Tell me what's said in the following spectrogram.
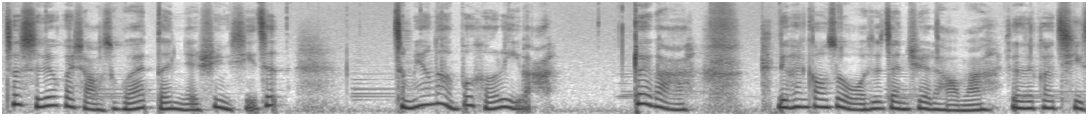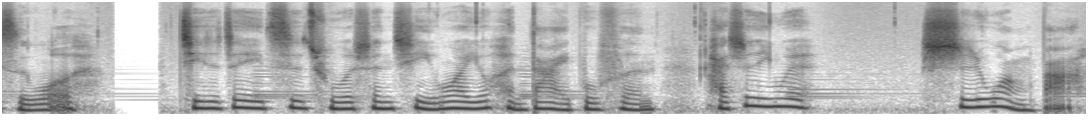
这十六个小时我在等你的讯息，这怎么样都很不合理吧？对吧？刘涵告诉我我是正确的，好吗？真是快气死我了。其实这一次除了生气以外，有很大一部分还是因为失望吧。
